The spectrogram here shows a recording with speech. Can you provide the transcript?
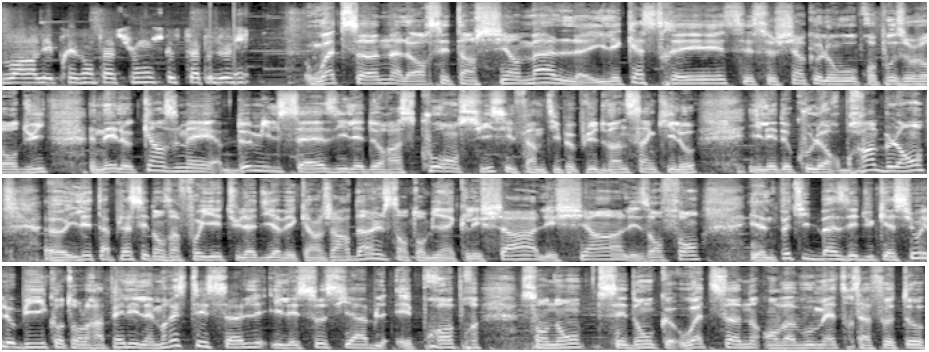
voir les présentations, ce que ça peut donner. Watson, alors c'est un chien mâle, il est castré, c'est ce chien que l'on vous propose aujourd'hui, né le 15 mai 2016, il est de race courant suisse, il fait un petit peu plus de 25 kilos, il est de couleur brun-blanc, Euh, il est à placer dans un foyer, tu l'as dit, avec un jardin, il s'entend bien avec les chats, les chiens, les enfants, il a une petite base d'éducation, il obéit quand on le rappelle, il aime rester seul, il est sociable et propre, son nom c'est donc Watson, on va vous mettre sa photo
